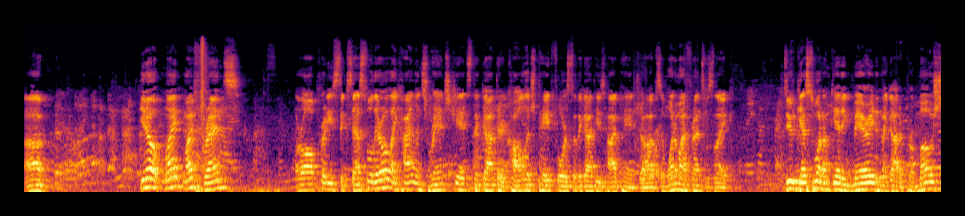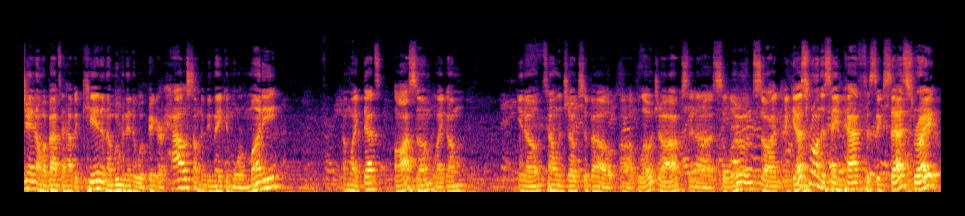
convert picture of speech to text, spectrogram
Uh, you know, my, my friends are all pretty successful. They're all like Highlands Ranch kids that got their college paid for, so they got these high paying jobs. And one of my friends was like, dude, guess what? I'm getting married and I got a promotion. I'm about to have a kid and I'm moving into a bigger house. I'm gonna be making more money. I'm like, that's awesome. Like, I'm, you know, telling jokes about uh, blowjobs in a saloon. So I, I guess we're on the same path to success, right?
